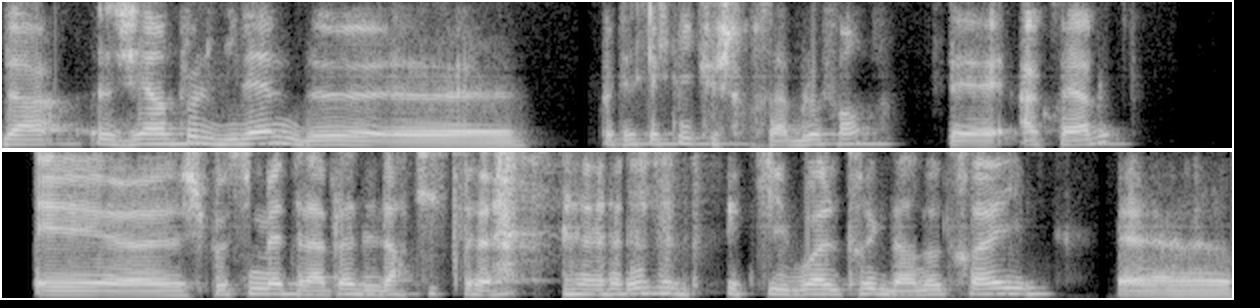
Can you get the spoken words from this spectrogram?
ben, j'ai un peu le dilemme de euh, côté technique, je trouve ça bluffant, c'est incroyable. Et euh, je peux aussi me mettre à la place des artistes qui voient le truc d'un autre œil. Euh,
